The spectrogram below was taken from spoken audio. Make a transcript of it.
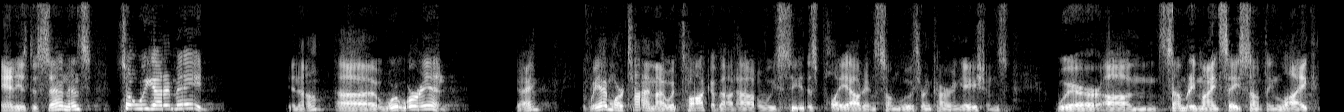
and his descendants, so we got it made. You know, uh, we're, we're in. Okay? If we had more time, I would talk about how we see this play out in some Lutheran congregations where um, somebody might say something like,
